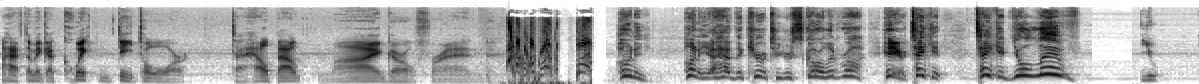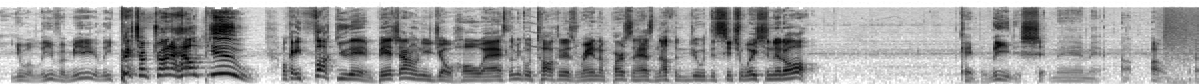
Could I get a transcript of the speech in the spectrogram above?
I have to make a quick detour to help out my girlfriend. Honey, honey, I have the cure to your scarlet rot. Here, take it. Take it. You'll live. You you will leave immediately? Bitch, I'm trying to help you. Okay, fuck you then, bitch. I don't need your whole ass. Let me go talk to this random person that has nothing to do with this situation at all. Can't believe this shit, man, man. Oh, oh, uh,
